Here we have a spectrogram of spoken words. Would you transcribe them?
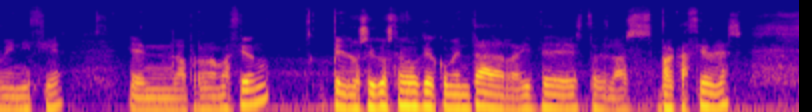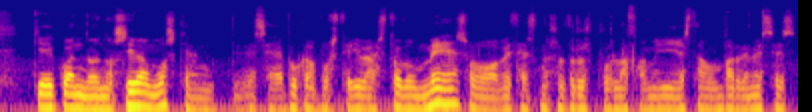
me inicié en la programación. Pero sí que os tengo que comentar a raíz de esto de las vacaciones que cuando nos íbamos, que en esa época pues te ibas todo un mes o a veces nosotros pues la familia estaba un par de meses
